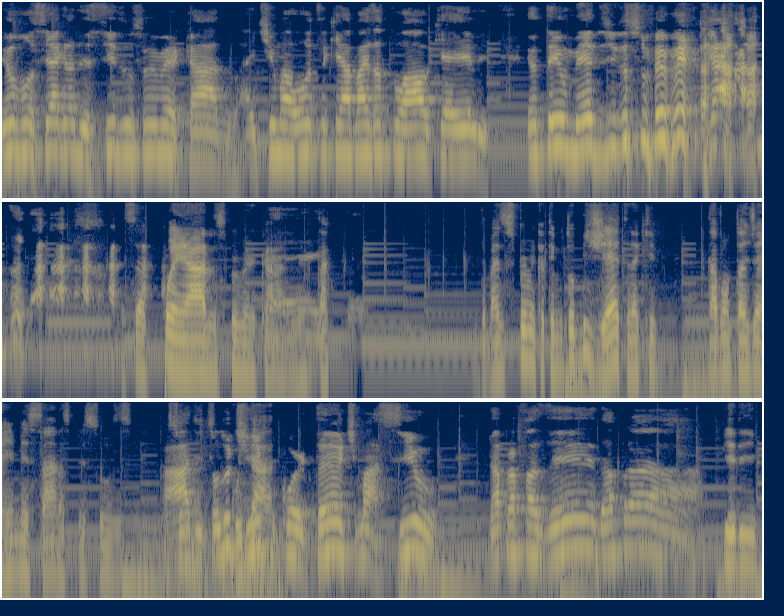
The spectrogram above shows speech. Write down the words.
eu vou ser agradecido no supermercado. Aí tinha uma outra que é a mais atual, que é ele. Eu tenho medo de ir no supermercado. Você apanhar no supermercado, né? é, né? Tá... Ainda mais no supermercado, tem muito objeto, né? Que dá vontade de arremessar nas pessoas. Assim. Ah, de todo Cuidado. tipo, cortante, macio. Dá pra fazer, dá pra. Perigo.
